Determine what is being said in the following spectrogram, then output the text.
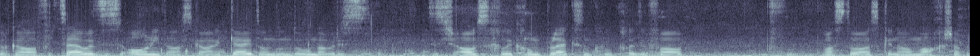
erzählen, dass es ohne das gar nicht geht und und und. Aber das, das ist alles ein bisschen komplex und kommt ein bisschen darauf an, was du alles genau machst. Aber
